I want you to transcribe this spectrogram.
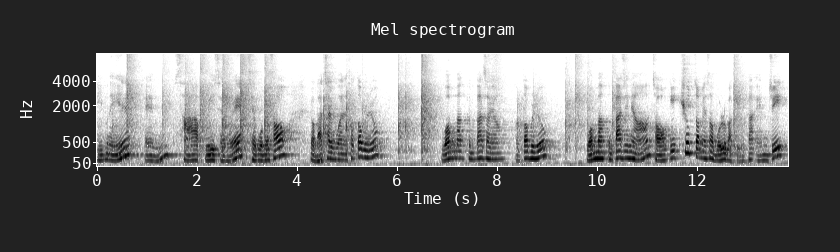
2분의 1 M 4V0의 제곱에서 마찰 구간에서 W 1만큼 빠져요. 그럼 W 1만큼 빠지면 저기 Q점에서 뭘로 바뀝니까? mg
